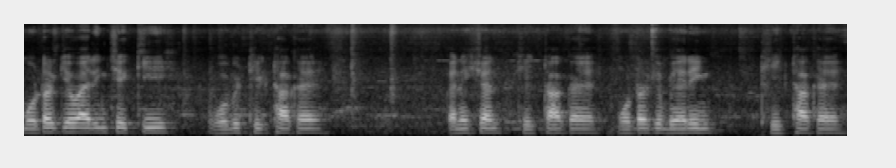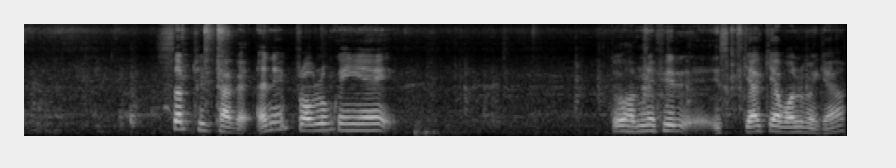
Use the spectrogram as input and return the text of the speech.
मोटर की वायरिंग चेक की, वो भी ठीक ठाक है। कनेक्शन ठीक ठाक है, मोटर के बेयरिंग ठीक ठाक है, सब ठीक ठाक है। यानी प्रॉब्लम कहीं है? तो हमने फिर इस क्या क्या मालूम है क्या?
